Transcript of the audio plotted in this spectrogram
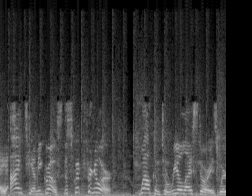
Hi, I'm Tammy Gross, the scriptpreneur. Welcome to Real Life Stories, where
